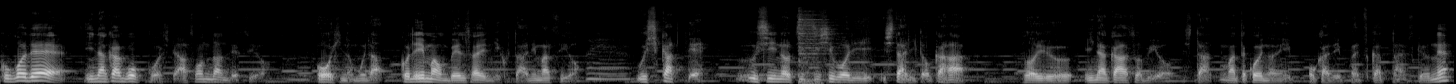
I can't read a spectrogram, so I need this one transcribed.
ここで田舎ごっこをして遊んだんですよ王妃の村これ今もベルサイユに行くとありますよ牛飼って牛の乳搾りしたりとかそういう田舎遊びをしたまたこういうのにお金いっぱい使ったんですけどね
